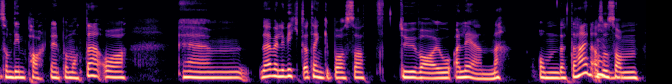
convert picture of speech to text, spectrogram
som din partner, på en måte. Og um, det er veldig viktig å tenke på også at du var jo alene om dette her. Altså som eh,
